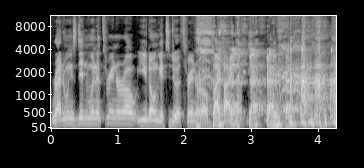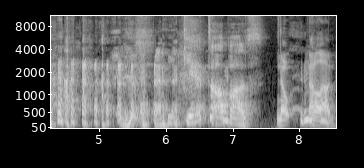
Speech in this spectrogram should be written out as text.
Red Wings didn't win it three in a row. You don't get to do it three in a row. Bye bye. you can't top us. Nope, not allowed.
